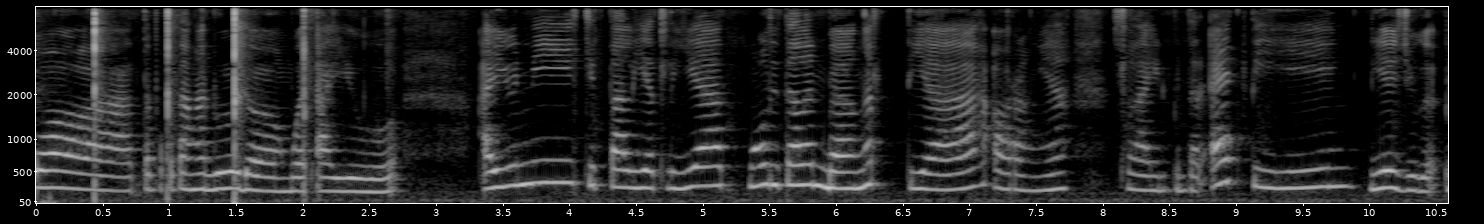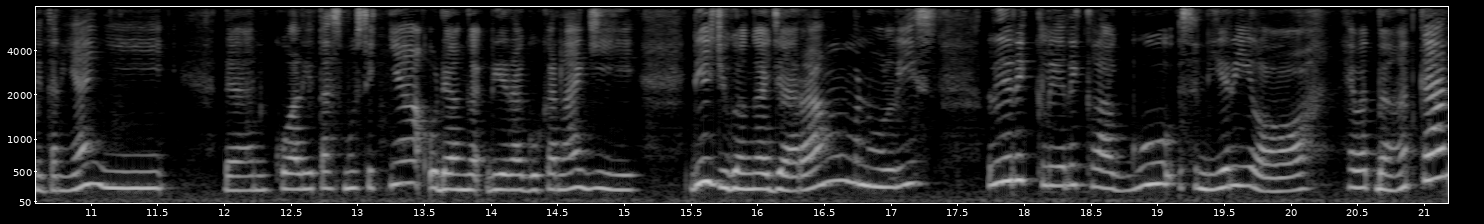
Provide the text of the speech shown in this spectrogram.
Wah, tepuk tangan dulu dong buat Ayu. Ayu nih kita lihat-lihat multi talent banget ya orangnya. Selain pintar acting, dia juga pintar nyanyi dan kualitas musiknya udah nggak diragukan lagi. Dia juga nggak jarang menulis lirik-lirik lagu sendiri loh. Hebat banget kan?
